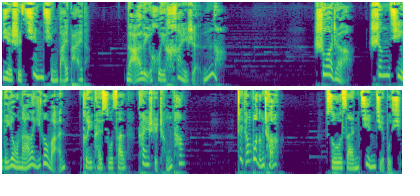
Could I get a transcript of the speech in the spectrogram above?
也是清清白白的，哪里会害人呢？说着，生气的又拿了一个碗，推开苏三，开始盛汤。这汤不能盛，苏三坚决不许。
